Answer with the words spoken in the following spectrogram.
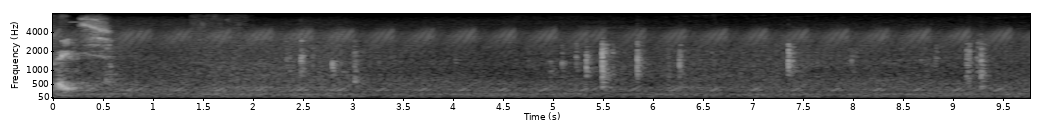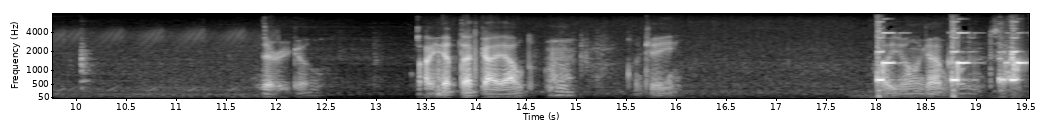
Grace. There you go. I helped that guy out. okay. Oh, you only got one.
